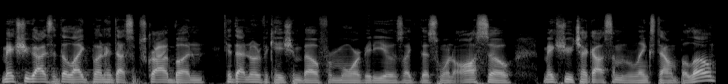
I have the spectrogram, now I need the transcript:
make sure you guys hit the like button, hit that subscribe button, hit that notification bell for more videos like this one. Also, make sure you check out some of the links down below.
